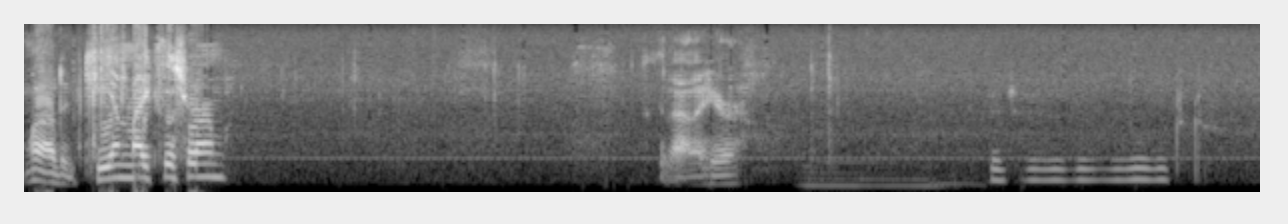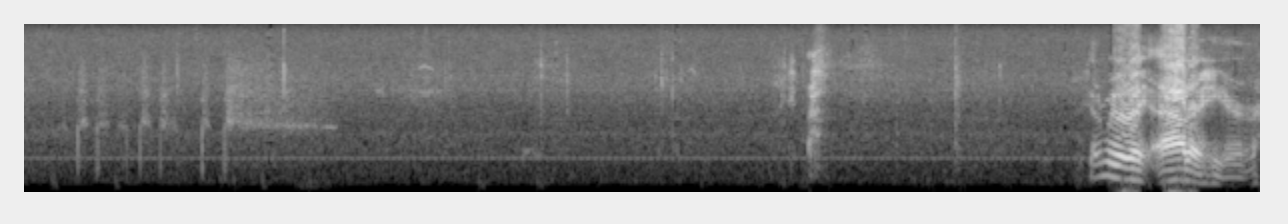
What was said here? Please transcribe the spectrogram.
Well, did Kian make this room? Let's get out of here. Gotta be a way out of here.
